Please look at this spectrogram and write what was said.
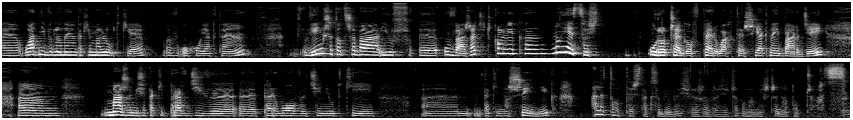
e, ładnie wyglądają takie malutkie w uchu jak te. Większe to trzeba już y, uważać, aczkolwiek y, no jest coś uroczego w perłach też, jak najbardziej. Marzy mi się taki prawdziwy, e, perłowy, cieniutki taki naszyjnik, ale to też tak sobie myślę, że w razie czego mam jeszcze na to czas.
